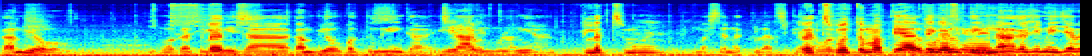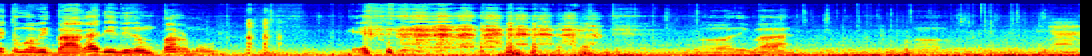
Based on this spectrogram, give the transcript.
Kambyo. Huwag ka tumingin sa kambyo. Pag tumingin ka, ilain mo lang yan. Clutch mo nga. Basta nag-clutch ka. Clutch mo tumapiate Huwag mo kasi. tingnan kasi medyo may tumawid baka, di dinumpar mo. oh, di ba? Oh, Yan.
